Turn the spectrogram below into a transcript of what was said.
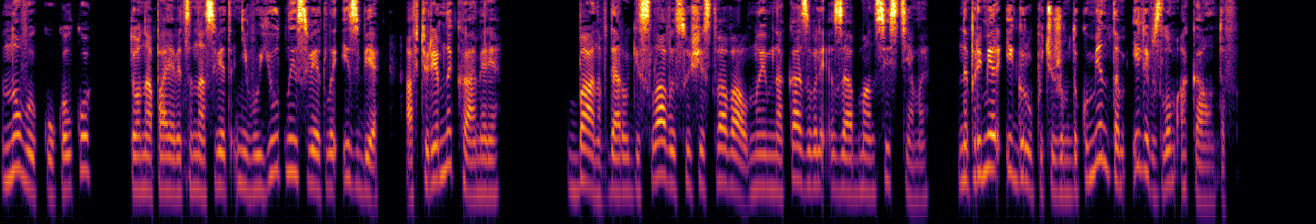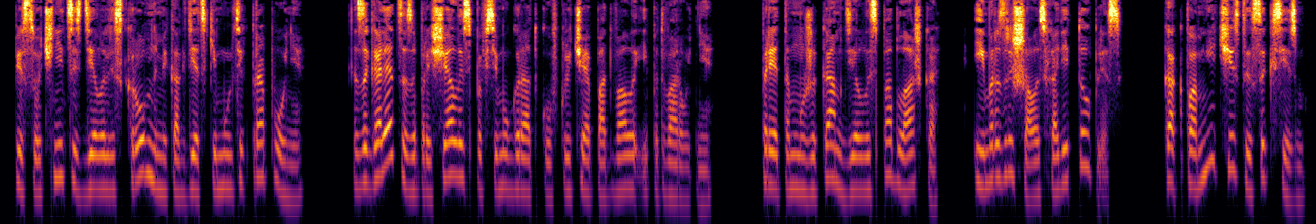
новую куколку, то она появится на свет не в уютной светлой избе, а в тюремной камере. Бан в «Дороге славы» существовал, но им наказывали за обман системы. Например, игру по чужим документам или взлом аккаунтов. Песочницы сделали скромными, как детский мультик про пони. Заголяться запрещалось по всему городку, включая подвалы и подворотни. При этом мужикам делалась поблажка, им разрешалось ходить топлес. Как по мне, чистый сексизм.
